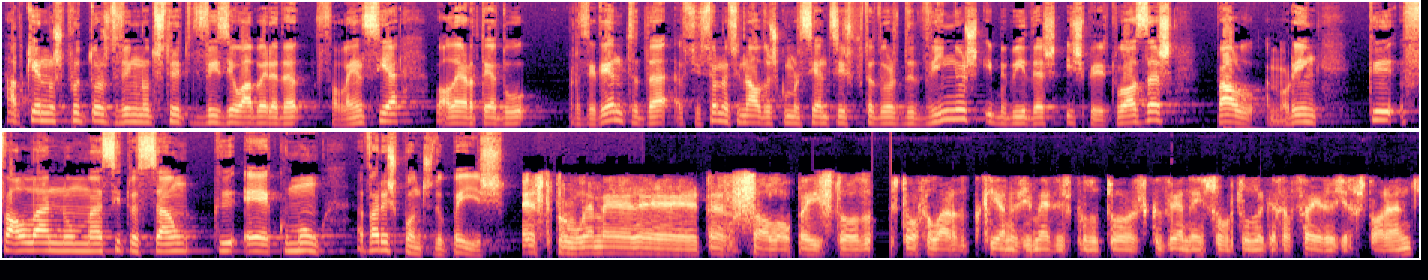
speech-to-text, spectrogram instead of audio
Há pequenos produtores de vinho no distrito de Viseu à beira da falência. O alerta é do presidente da Associação Nacional dos Comerciantes e Exportadores de Vinhos e Bebidas Espirituosas, Paulo Amorim, que fala numa situação que é comum a vários pontos do país. Este problema é, é transversal ao país todo. Estou a falar de pequenos e médios produtores que vendem sobretudo a garrafeiras e restaurantes,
